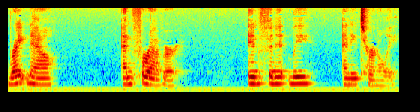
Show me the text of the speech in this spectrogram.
right now and forever, infinitely and eternally.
